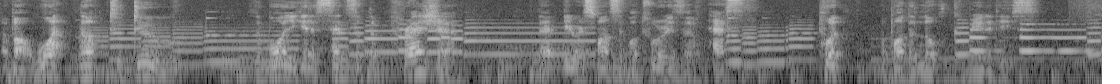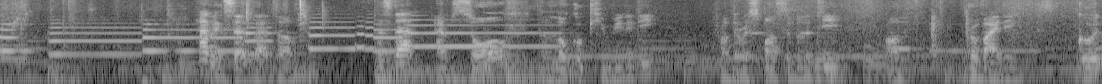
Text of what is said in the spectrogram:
about what not to do, the more you get a sense of the pressure that irresponsible tourism has put upon the local communities. Having said that though, does that absolve the local community from the responsibility of providing good,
